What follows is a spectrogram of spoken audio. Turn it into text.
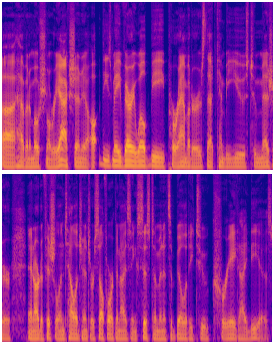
uh, have have an emotional reaction. You know, these may very well be parameters that can be used to measure an artificial intelligent or self organizing system and its ability to create ideas.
